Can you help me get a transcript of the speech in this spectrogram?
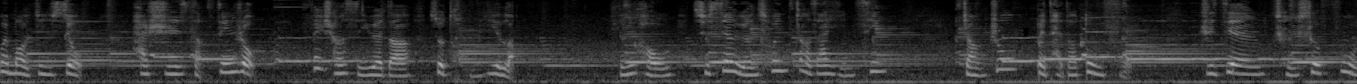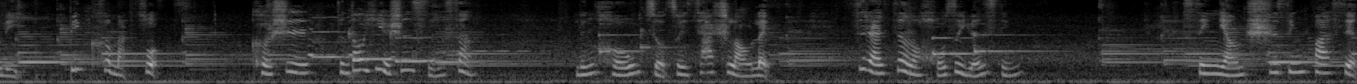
外貌俊秀，还是小鲜肉，非常喜悦的就同意了。灵猴去仙元村赵家迎亲。长珠被抬到洞府，只见陈设富丽，宾客满座。可是等到夜深行散，灵猴酒醉加之劳累，自然见了猴子原形。新娘吃惊发现，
